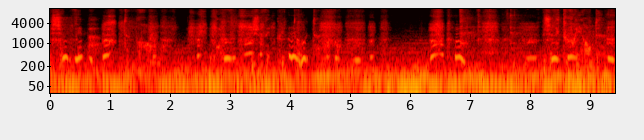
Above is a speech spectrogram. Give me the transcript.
Je ne vais pas te prendre je vais plutôt te. Je vais t'ouvrir en deux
